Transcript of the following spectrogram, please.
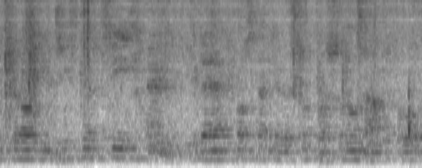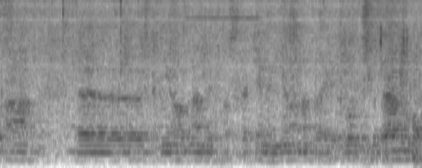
účelových příspěvcích, kde v podstatě došlo k posunu dávku a knihovna by v podstatě neměla na projektovou přípravu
